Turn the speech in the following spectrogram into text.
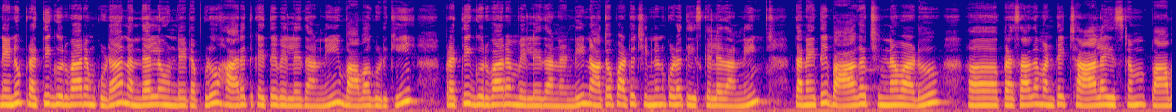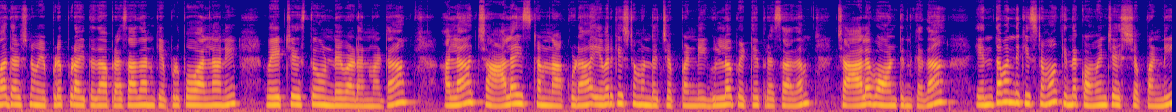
నేను ప్రతి గురువారం కూడా నంద్యాలలో ఉండేటప్పుడు హారతికి అయితే వెళ్ళేదాన్ని బాబా గుడికి. ప్రతి గురువారం వెళ్ళేదానండి నాతో పాటు చిన్నును కూడా తీసుకెళ్ళేదాన్ని. తనైతే బాగా చిన్నవాడు. ప్రసాదం అంటే చాలా ఇష్టం. బాబా దర్శనం ఎప్పుడెప్పుడు అవుతుందా ప్రసాదానికి ఎప్పుడు పోవాలన్నా అని వెయిట్ చేస్తూ ఉండేవాడు అనమాట అలా చాలా ఇష్టం నాకు కూడా. ఎవరికి ఇష్టం ఉండదు చెప్పండి. గుళ్ళో పెట్టే ప్రసాదం. చాలా బాగుంటుంది కదా. ఎంతమందికి ఇష్టమో కింద కామెంట్ చేసి చెప్పండి.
